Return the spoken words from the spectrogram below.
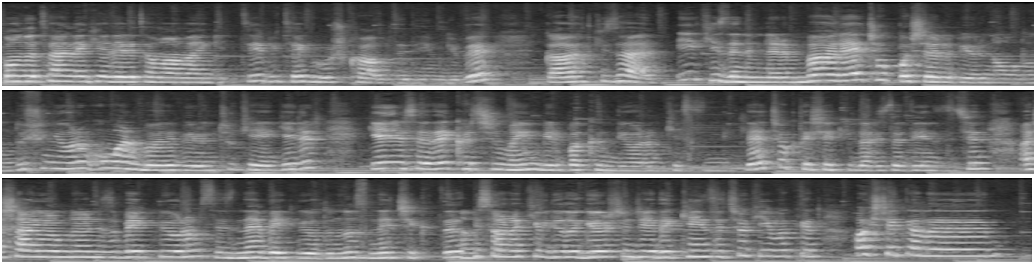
Fondöten lekeleri tamamen gitti. Bir tek ruj kaldı dediğim gibi. Gayet güzel. İlk izlenimlerim böyle. Çok başarılı bir ürün olduğunu düşünüyorum. Umarım böyle bir ürün Türkiye'ye gelir. Gelirse de kaçırmayın bir bakın diyorum kesinlikle. Çok teşekkürler izlediğiniz için. Aşağı yorumlarınızı bekliyorum. Siz ne bekliyordunuz, ne çıktı? Bir sonraki videoda görüşünceye dek kendinize çok iyi bakın. Hoşçakalın.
